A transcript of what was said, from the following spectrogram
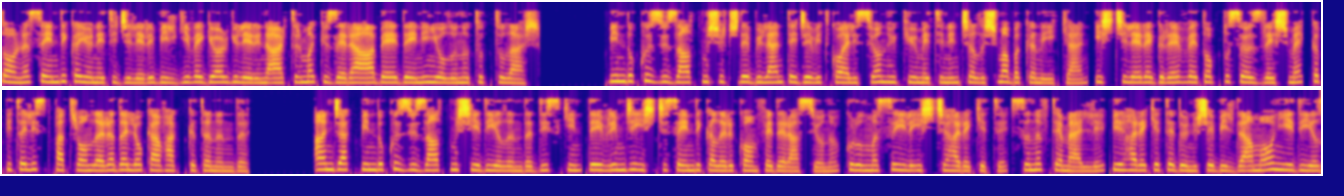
sonra sendika yöneticileri bilgi ve görgülerini artırmak üzere ABD'nin yolunu tuttular. 1963'de Bülent Ecevit koalisyon hükümetinin çalışma bakanı iken, işçilere grev ve toplu sözleşme, kapitalist patronlara da lokav hakkı tanındı. Ancak 1967 yılında DİSK'in, Devrimci İşçi Sendikaları Konfederasyonu, kurulması ile işçi hareketi, sınıf temelli, bir harekete dönüşebildi ama 17 yıl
